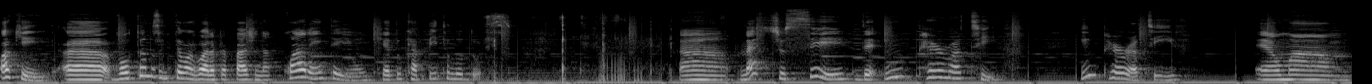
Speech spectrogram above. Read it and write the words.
Ok, uh, voltamos então agora para a página 41, que é do capítulo 2. Uh, let's just see the imperative. Imperative é uma,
